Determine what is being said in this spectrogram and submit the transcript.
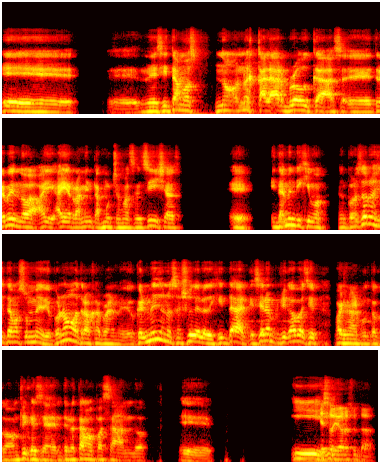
eh, eh, necesitamos no, no escalar broadcast, eh, tremendo, hay, hay herramientas mucho más sencillas. y también dijimos, "Pero nosotros necesitamos un medio, pero no vamos a trabajar para el medio, que el medio nos ayude a lo digital, que sea el amplificador para decir, vayan al punto com, fíjense, te lo estamos pasando. Eh, y Y eso dio resultado.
